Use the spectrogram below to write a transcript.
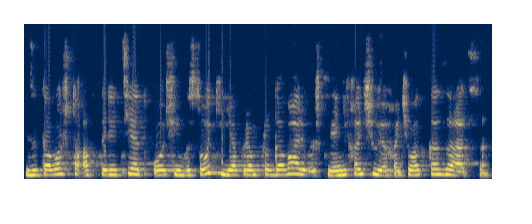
из-за того, что авторитет очень высокий, я прям проговариваю, что я не хочу, я хочу отказаться.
